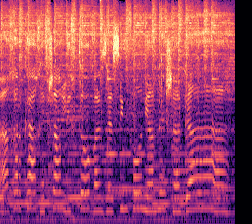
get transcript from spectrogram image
אחר כך אפשר לכתוב על זה סימפוניה משגעת.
